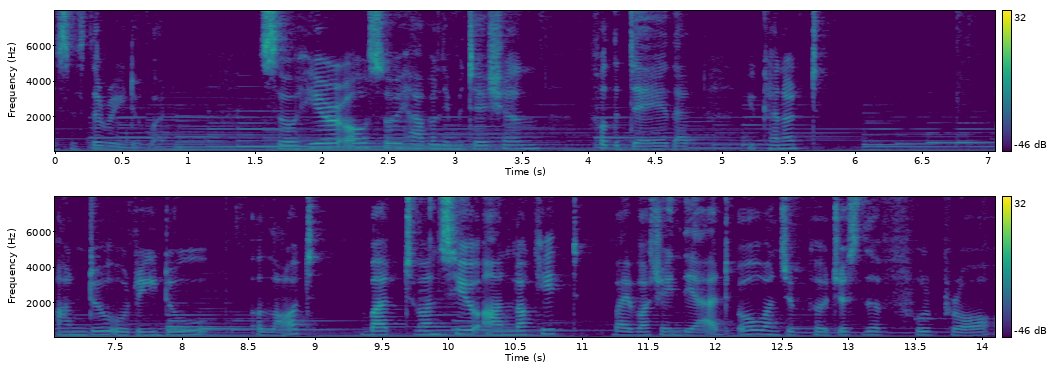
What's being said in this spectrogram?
this is the redo button. So here also we have a limitation for the day that you cannot undo or redo a lot but once you unlock it by watching the ad or once you purchase the full pro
